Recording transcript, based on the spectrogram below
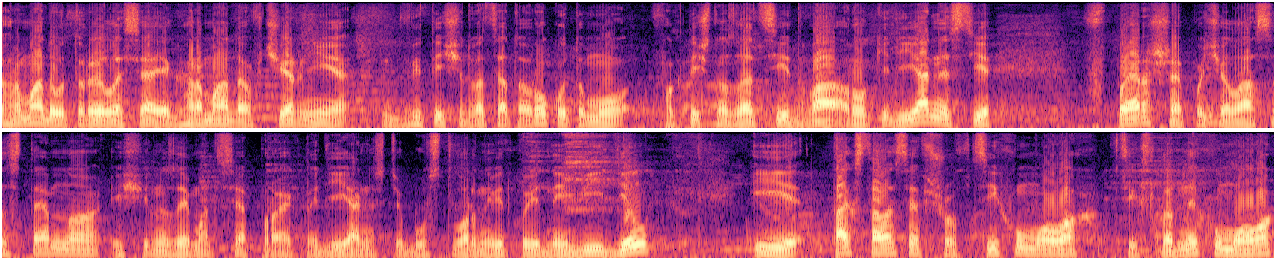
громада утворилася як громада в червні 2020 року, тому фактично за ці два роки діяльності вперше почала системно і щільно займатися проектною діяльністю. Був створений відповідний відділ, і так сталося, що в цих умовах, в цих складних умовах,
